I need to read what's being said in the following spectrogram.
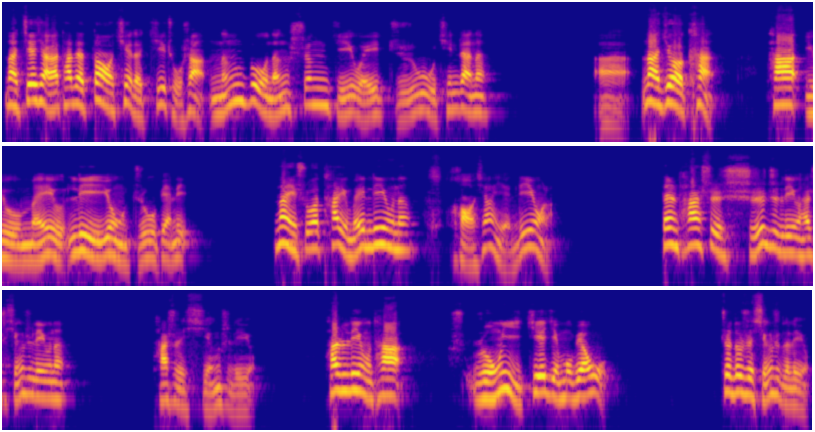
那接下来他在盗窃的基础上，能不能升级为职务侵占呢？啊，那就要看他有没有利用职务便利。那你说他有没有利用呢？好像也利用了。但是它是实质利用还是形式利用呢？它是形式利用，它是利用它容易接近目标物，这都是形式的利用，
